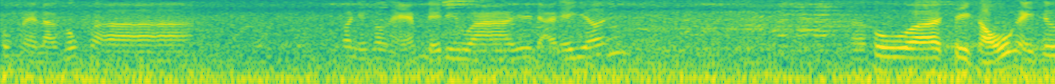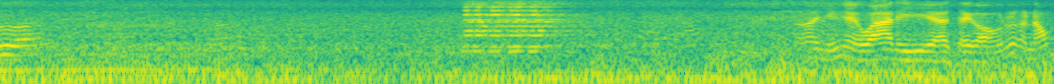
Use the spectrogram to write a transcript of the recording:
Khúc này là khúc uh, có những con hẻm để đi qua với đại thế giới khu ờ, xì khẩu ngày xưa. À, những ngày qua thì ờ, Sài Gòn rất là nóng.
